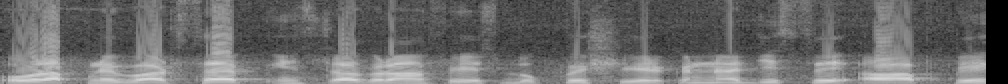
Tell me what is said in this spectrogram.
और अपने व्हाट्सएप, इंस्टाग्राम, फेसबुक पे शेयर करना जिससे आपके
